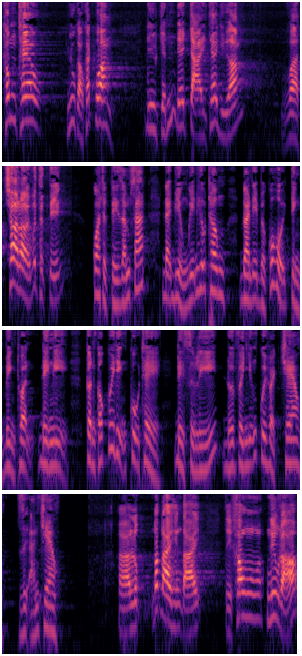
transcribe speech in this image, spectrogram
không theo nhu cầu khách quan, điều chỉnh để chạy theo dự án và xa rời với thực tiễn. Qua thực tế giám sát, đại biểu Nguyễn Hữu Thông, đoàn đại biểu Quốc hội tỉnh Bình Thuận đề nghị cần có quy định cụ thể để xử lý đối với những quy hoạch treo, dự án treo. À, luật đất đai hiện tại thì không nêu rõ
